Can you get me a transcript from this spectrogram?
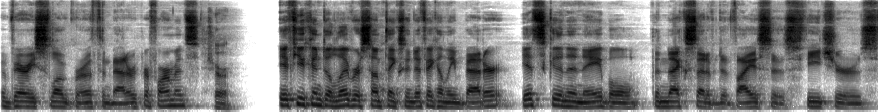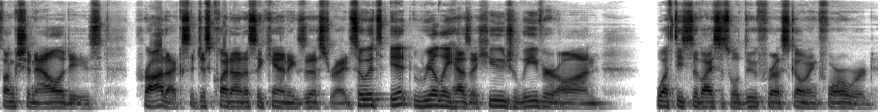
a very slow growth in battery performance. Sure. If you can deliver something significantly better, it's going to enable the next set of devices, features, functionalities, products that just quite honestly can't exist, right? So it's it really has a huge lever on what these devices will do for us going forward.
